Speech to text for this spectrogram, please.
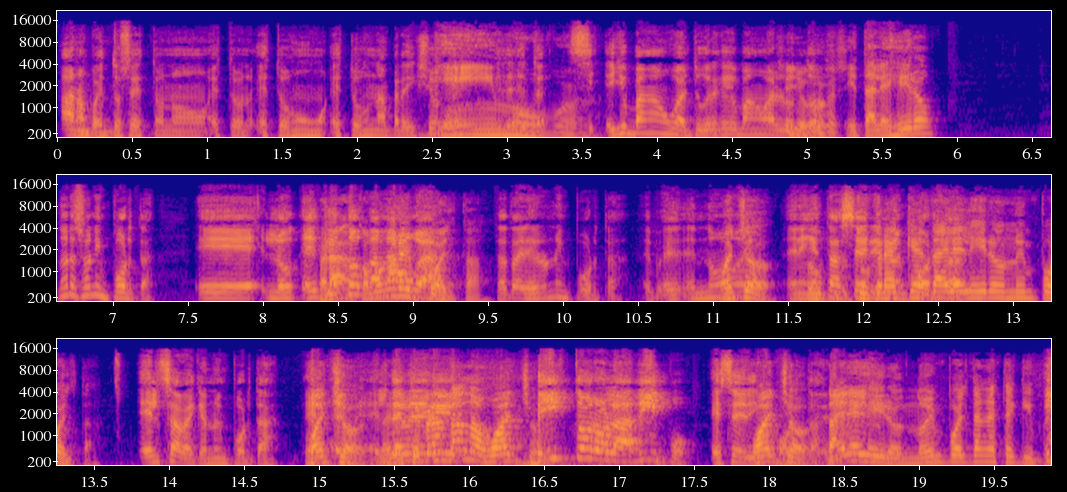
Ah, no, pues entonces esto no, esto, esto es un- esto es una predicción. Game Esto- over. sí, ellos van a jugar. ¿Tú crees que ellos van a jugar Sí, los yo dos? creo que sí. ¿Y? No, eso no importa. Eh, los, ellos Espera, dos ¿cómo van a que no jugar. importa? Tata Hero no importa. Eh, eh, no, Juancho, en ¿tú, esta tú serie crees no que importa. Tyler Hero no importa? Él sabe que no importa. Juancho, Él- él- él le estoy preguntando a Juancho. Víctor Oladipo. Ese le Juancho, importa. Tyler Hero no importa en este equipo.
